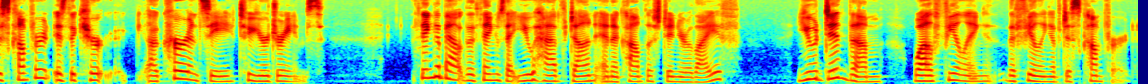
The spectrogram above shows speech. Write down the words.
Discomfort is the cur- uh, currency to your dreams. Think about the things that you have done and accomplished in your life. You did them while feeling the feeling of discomfort,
